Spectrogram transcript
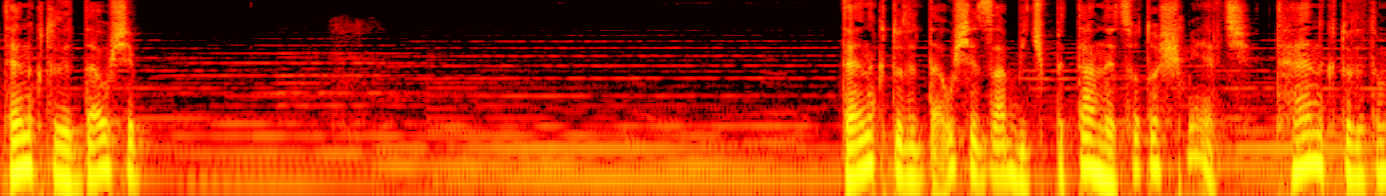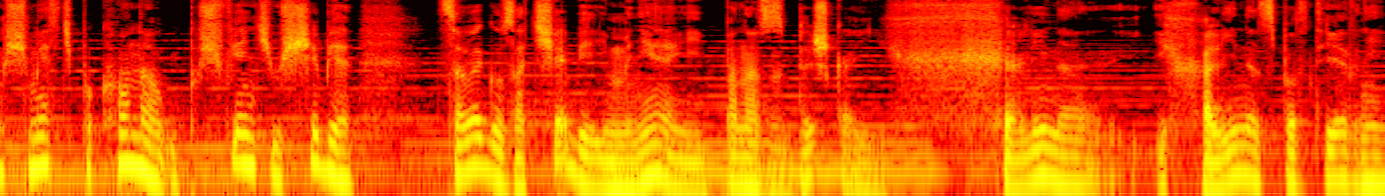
Ten, który dał się. Ten, który dał się zabić, pytany, co to śmierć. Ten, który tą śmierć pokonał i poświęcił siebie całego za ciebie i mnie, i pana Zbyszka, i Helinę, i Halinę z portierni.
